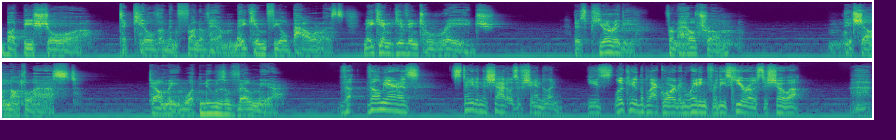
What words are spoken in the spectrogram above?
But be sure to kill them in front of him, make him feel powerless, make him give in to rage. There's purity from Heltron. It shall not last. Tell me what news of Velmir? Vel- Velmir has stayed in the shadows of Chandolin. He's located the Black Orb and waiting for these heroes to show up. Uh,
